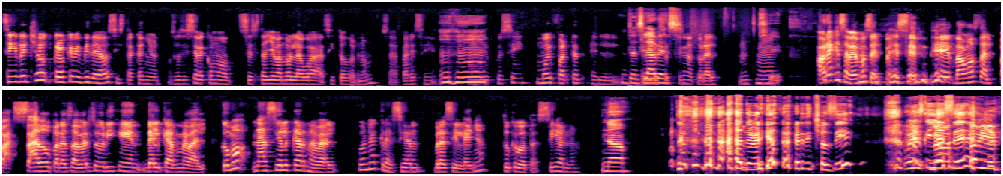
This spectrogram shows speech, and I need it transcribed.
Sí, de hecho creo que vi videos y está cañón. O sea, sí se ve como se está llevando el agua así todo, ¿no? O sea, parece... pues sí, muy fuerte el, Deslaves. natural. Sí. Ahora que sabemos el presente, vamos al pasado para saber su origen del carnaval. ¿Cómo nació el carnaval? ¿Fue una creación brasileña? ¿Tú qué votas? ¿Sí o no? No. Deberías haber dicho sí. Bueno, es que no, ya sé. Está bien.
